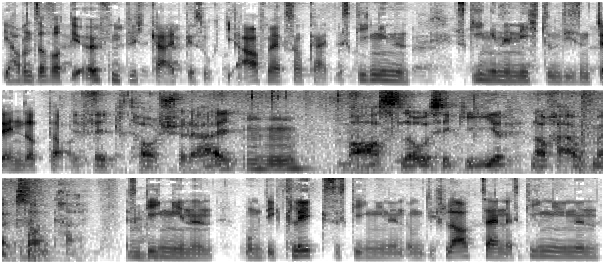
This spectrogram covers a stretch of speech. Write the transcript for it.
Die haben sofort die Öffentlichkeit gesucht, die Aufmerksamkeit. Es ging ihnen, es ging ihnen nicht um diesen Gender-Tag. Effekthascherei, mhm. maßlose Gier nach Aufmerksamkeit. Es ging ihnen um die Klicks, es ging ihnen um die Schlagzeilen, es ging ihnen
